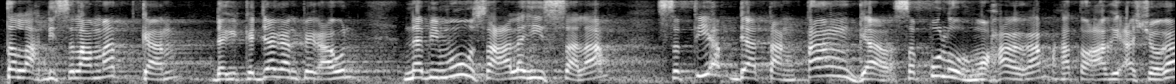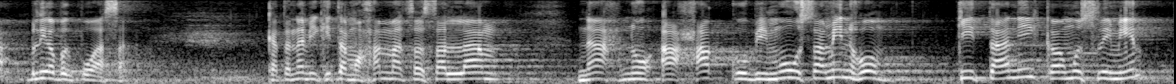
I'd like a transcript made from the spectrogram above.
telah diselamatkan dari kejaran Firaun Nabi Musa alaihi salam setiap datang tanggal 10 Muharram atau hari Asyura beliau berpuasa kata Nabi kita Muhammad SAW nahnu ahakku bi Musa minhum kita nih kaum muslimin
